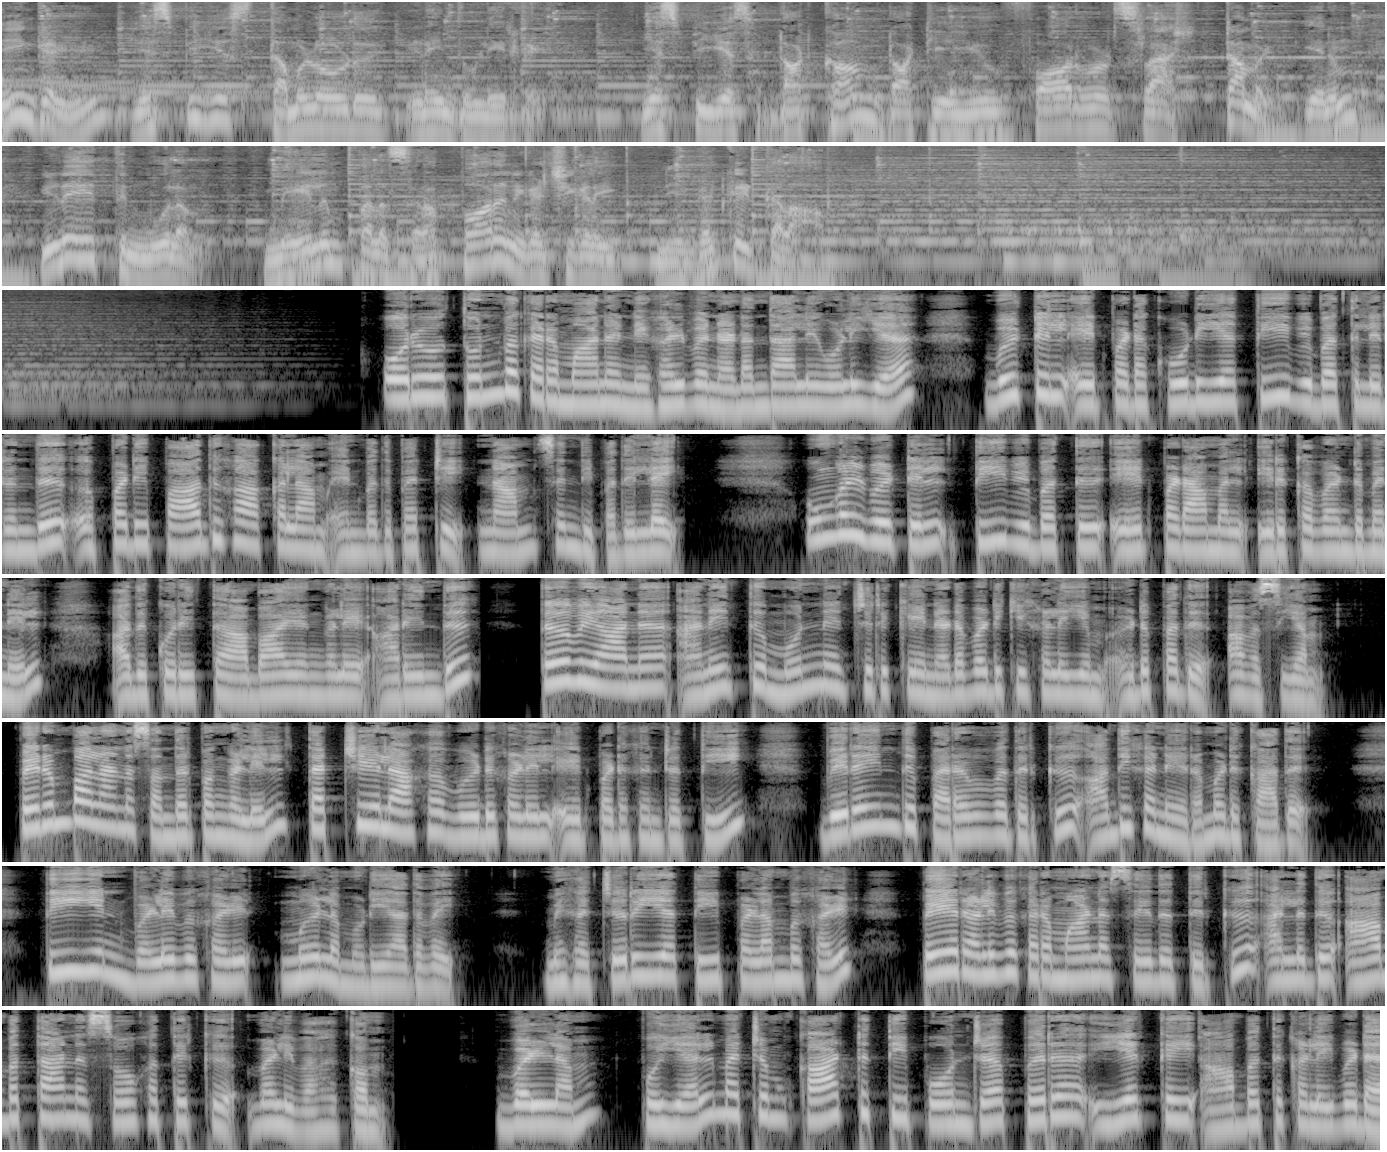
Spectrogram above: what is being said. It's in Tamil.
நீங்கள் எஸ்பிஎஸ் தமிழோடு இணைந்துள்ளீர்கள். SBS dot com dot AU forward slash Tamil எனும் இணையத்தின் மூலம் மேலும் பல சிறப்பான நிகழ்ச்சிகளை நீங்கள் கேட்கலாம். ஒரு துன்பகரமான நிகழ்வு நடந்தாலே ஒழிய வீட்டில் ஏற்படக்கூடிய தீ விபத்திலிருந்து எப்படி பாதுகாக்கலாம் என்பது பற்றி நாம் சிந்திப்பதில்லை. உங்கள் வீட்டில் தீ விபத்து ஏற்படாமல் இருக்க வேண்டுமெனில் அது குறித்த அபாயங்களை அறிந்து தேவையான அனைத்து முன்னெச்சரிக்கை நடவடிக்கைகளையும் எடுப்பது அவசியம். பெரும்பாலான சந்தர்ப்பங்களில் தற்செயலாக வீடுகளில் ஏற்படுகின்ற தீ விரைந்து பரவுவதற்கு அதிக நேரம் எடுக்காது. தீயின் விளைவுகள் மீள முடியாதவை. மிகச்சிறிய தீப்பிழம்புகள் பேரழிவுகரமான சேதத்திற்கு அல்லது ஆபத்தான சோகத்திற்கு வழிவகுக்கும். வெள்ளம் புயல் மற்றும் காட்டுத்தீ போன்ற பிற இயற்கை ஆபத்துகளை விட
